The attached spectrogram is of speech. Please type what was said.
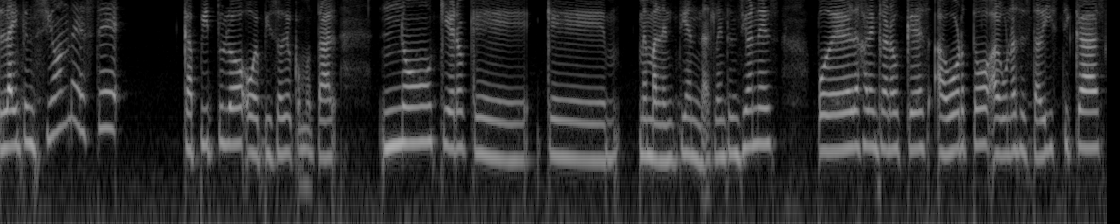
La intención de este capítulo o episodio como tal, no quiero que me malentiendas. La intención es poder dejar en claro qué es aborto, algunas estadísticas,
